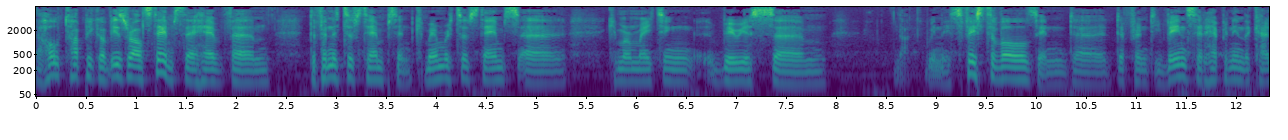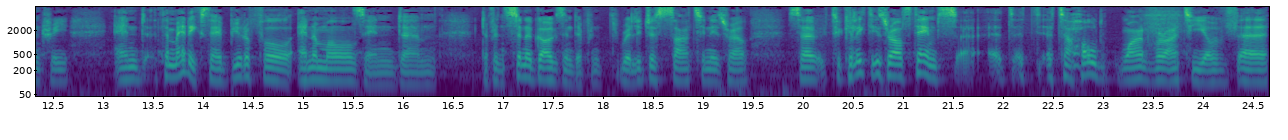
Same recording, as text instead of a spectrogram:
the whole topic of Israel stamps. They have um, definitive stamps and commemorative stamps, uh, commemorating various. Um, like when there's festivals and uh, different events that happen in the country, and thematics. They have beautiful animals and um, different synagogues and different religious sites in Israel. So to collect Israel stamps, uh, it, it, it's a whole wide variety of uh,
